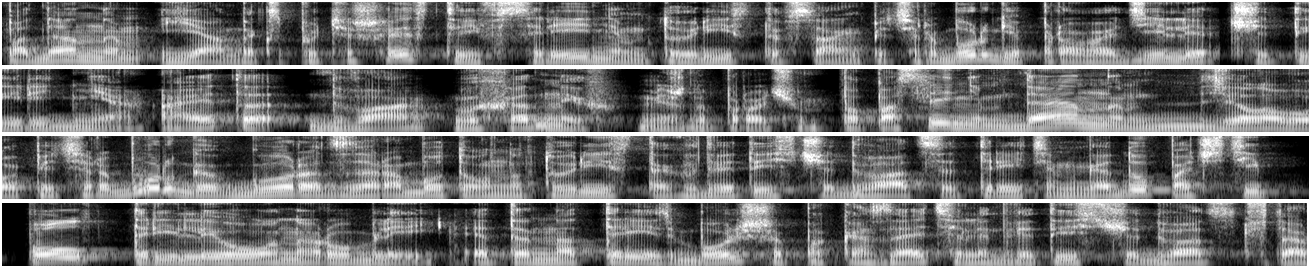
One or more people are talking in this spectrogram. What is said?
По данным Яндекс Путешествий, в среднем туристы в Санкт-Петербурге проводили 4 дня, а это 2 выходных, между прочим. По последним данным делового Петербурга, город заработал на туристах в 2023 году почти полтриллиона рублей. Это на треть больше показателя 2022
